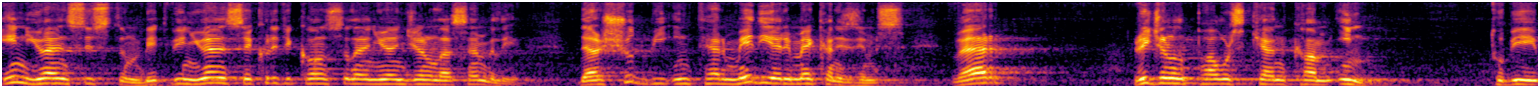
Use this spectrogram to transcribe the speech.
in UN system between UN Security Council and UN General Assembly, there should be intermediary mechanisms where regional powers can come in to be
